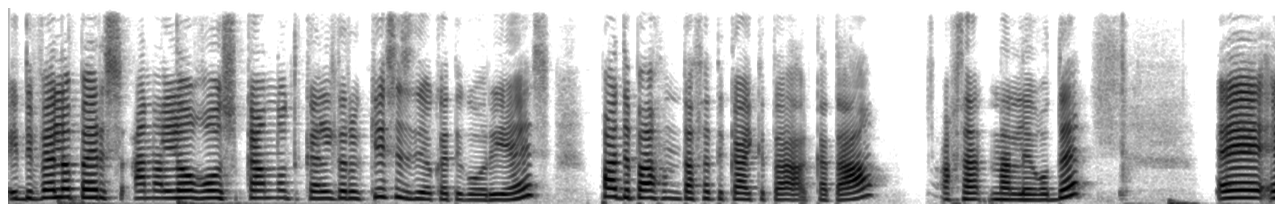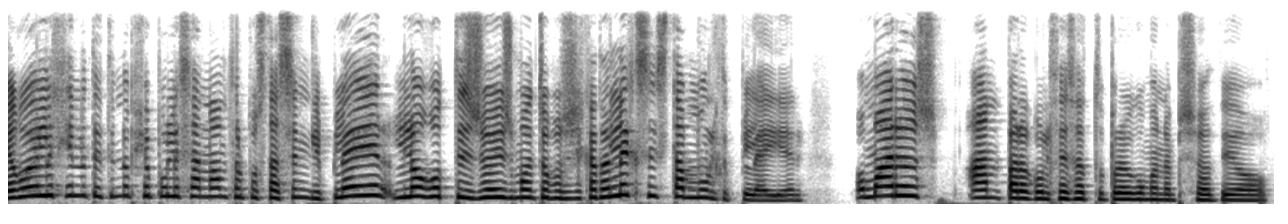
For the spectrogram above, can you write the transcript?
Οι developers αναλόγως κάνουν ό,τι καλύτερο και στις δύο κατηγορίες. Πάντα υπάρχουν τα θετικά και τα κατά. Αυτά να λέγονται. Ε, εγώ η αλήθεια είναι ότι τίνω πιο πολύ σαν άνθρωπος στα single player λόγω της ζωής μου έτσι όπως έχει καταλήξει στα multiplayer. Ο Μάριος, αν παρακολουθήσατε το προηγούμενο επεισόδιο.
